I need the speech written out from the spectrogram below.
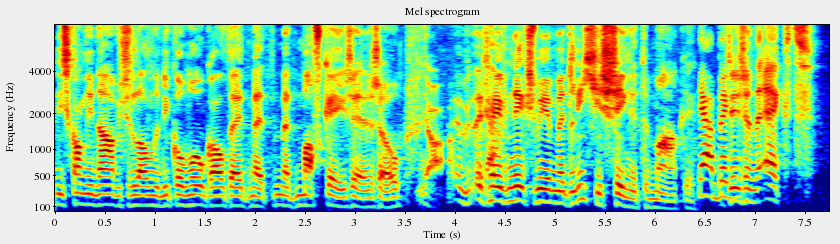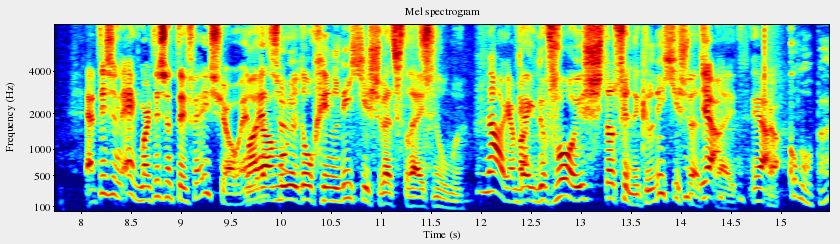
die Scandinavische landen die komen ook altijd met, met mafkezen en zo. Ja. Het heeft niks meer met liedjes zingen te maken. Ja, ben het is een act. Ja, het is een act, maar het is een tv-show. En Maar dan moet je het ook geen liedjeswedstrijd noemen. Nou ja, maar... Kijk, The Voice, dat vind ik een ja, liedjeswedstrijd. ja. Kom op, hè.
